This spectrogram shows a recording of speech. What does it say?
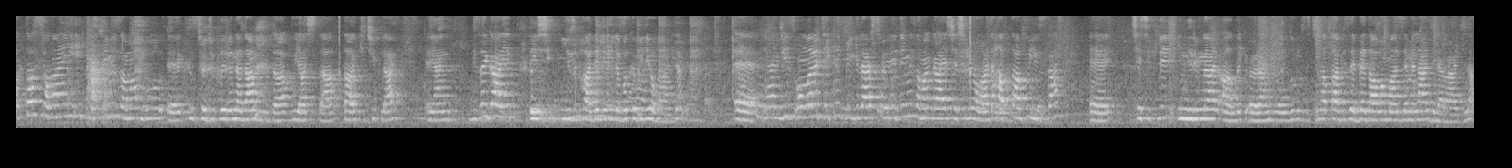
Hatta sanayiye ilk gittiğimiz zaman bu e, kız çocukları neden burada, bu yaşta, daha küçükler, e, yani bize gayet değişik yüz ifadeleriyle bakabiliyorlardı. E, yani biz onlara teknik bilgiler söylediğimiz zaman gayet şaşırıyorlardı. Hatta bu yüzden e, çeşitli indirimler aldık öğrenci olduğumuz için. Hatta bize bedava malzemeler bile verdiler.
